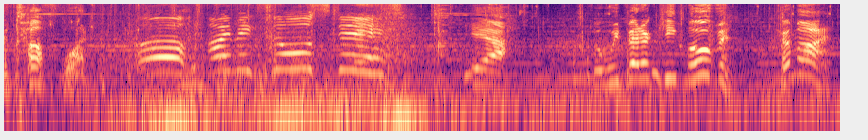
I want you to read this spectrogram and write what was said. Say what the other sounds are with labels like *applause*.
a tough one. Oh, I'm exhausted! Yeah, but we better keep moving. Come on!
